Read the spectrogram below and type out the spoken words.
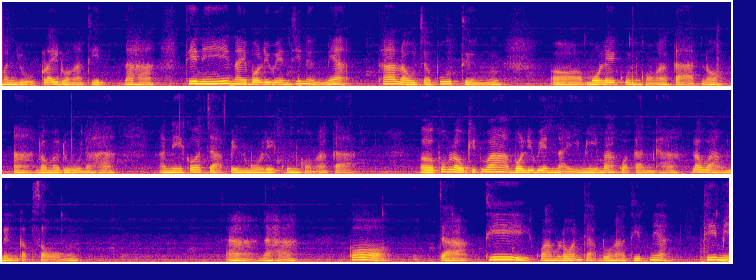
มันอยู่ใกล้ดวงอาทิตย์นะคะ ทีนี้ในบริเวณที่หนึ่งเนี่ย ถ้าเราจะพูดถึงโมเลกุลของอากาศเนาะอ่าเรามาดูนะคะ อันนี้ก็จะเป็นโมเลกุลของอากาศเออพวกเราคิดว่าบริเวณไหนมีมากกว่ากันคะ ระหว่าง 1 กับ 2 อ่านะคะ ก็จากที่ความร้อนจากดวงอาทิตย์เนี่ย ที่มี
